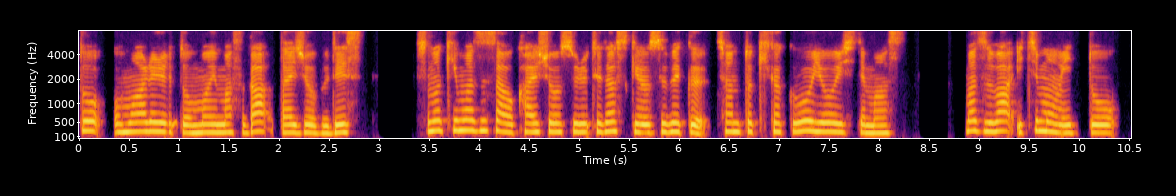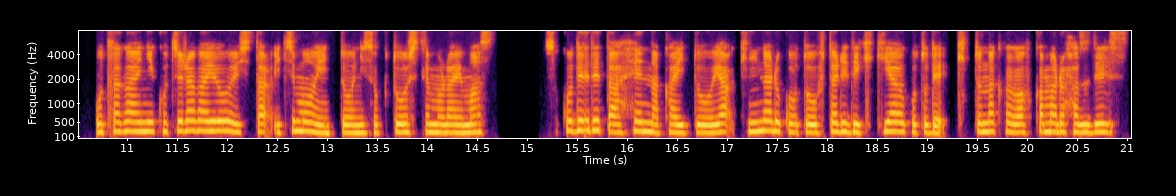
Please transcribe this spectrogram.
と思われると思いますが、大丈夫です。その気まずさを解消する手助けをすべく、ちゃんと企画を用意してます。まずは一問一答。お互いにこちらが用意した一問一答に即答してもらいます。そこで出た変な回答や気になることを二人で聞き合うことできっと仲が深まるはずです。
